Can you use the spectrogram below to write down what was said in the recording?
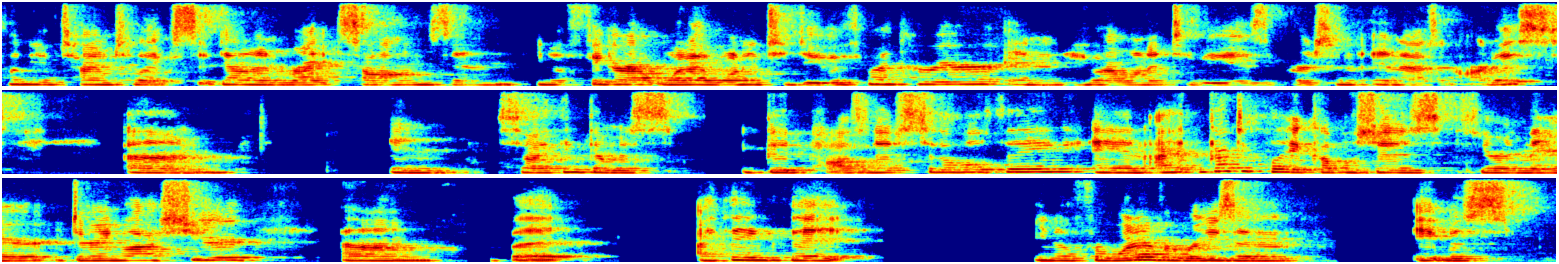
plenty of time to like sit down and write songs and you know figure out what I wanted to do with my career and who I wanted to be as a person and as an artist. Um, and so I think there was good positives to the whole thing. And I got to play a couple shows here and there during last year. Um, but I think that, you know, for whatever reason, it was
